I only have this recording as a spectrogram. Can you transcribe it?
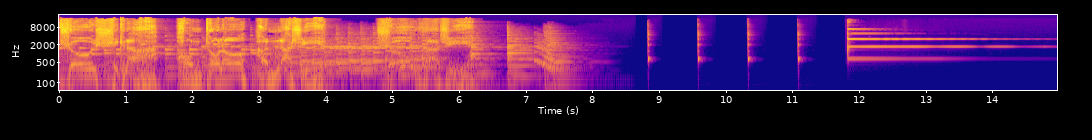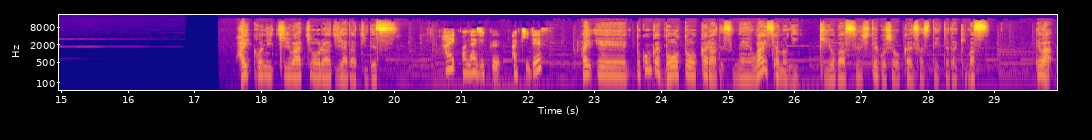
常識な本当の話超ラジはい、こんにちは。超ラジアダチです。はい、同じく秋です。はい、えー、っと、今回冒頭からですね、Y さんの日記を抜粋してご紹介させていただきます。では、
